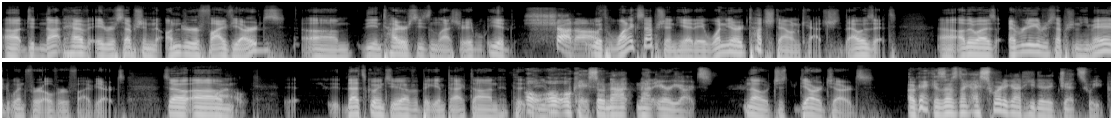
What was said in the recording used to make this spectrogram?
Uh, did not have a reception under five yards um, the entire season last year. He had Shut up. with one exception, he had a one yard touchdown catch. That was it. Uh, otherwise, every reception he made went for over five yards. So um, Wild. that's going to have a big impact on. The, Oh, the- oh, okay. So not not air yards. no, just yard yards. Okay, because I was like, I swear to God, he did a jet sweep.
